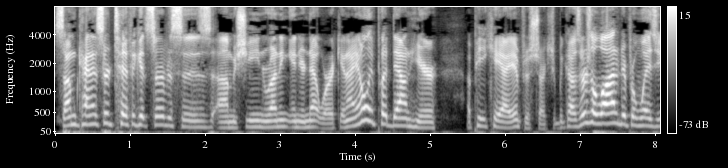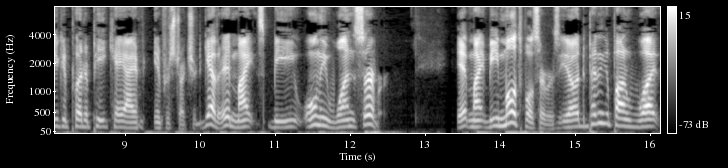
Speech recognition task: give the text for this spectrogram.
some kind of certificate services uh, machine running in your network. And I only put down here a PKI infrastructure because there's a lot of different ways you could put a PKI infrastructure together. It might be only one server. It might be multiple servers. You know, depending upon what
